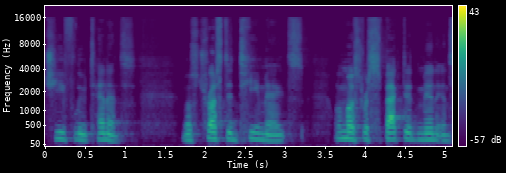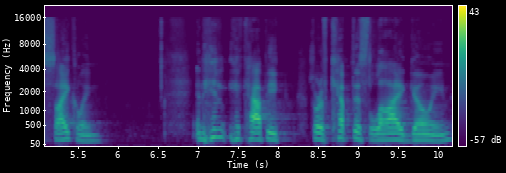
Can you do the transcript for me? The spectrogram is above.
chief lieutenants, most trusted teammates, one of the most respected men in cycling. And Hincapie sort of kept this lie going.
